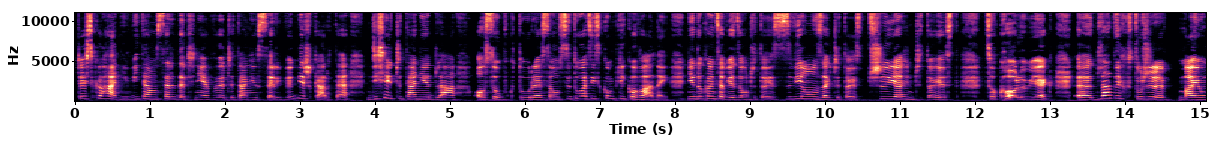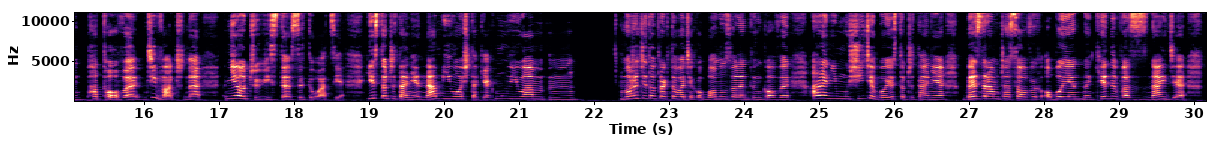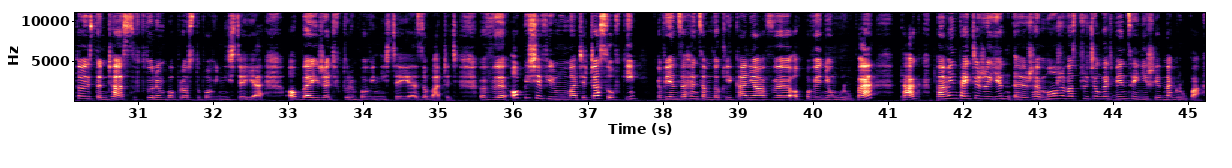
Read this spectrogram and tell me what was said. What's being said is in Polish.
Cześć kochani, witam serdecznie w czytaniu z serii Wybierz kartę. Dzisiaj czytanie dla osób, które są w sytuacji skomplikowanej. Nie do końca wiedzą, czy to jest związek, czy to jest przyjaźń, czy to jest cokolwiek. E, Dla tych, którzy mają patowe, dziwaczne, nieoczywiste sytuacje. Jest to czytanie na miłość, tak jak mówiłam. Mm, Możecie to traktować jako bonus walentynkowy, ale nie musicie, bo jest to czytanie bez ram czasowych, obojętne kiedy Was znajdzie, to jest ten czas, w którym po prostu powinniście je obejrzeć, w którym powinniście je zobaczyć. W opisie filmu macie czasówki, więc zachęcam do klikania w odpowiednią grupę. Tak, pamiętajcie, że, jed, że może Was przyciągać więcej niż jedna grupa.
